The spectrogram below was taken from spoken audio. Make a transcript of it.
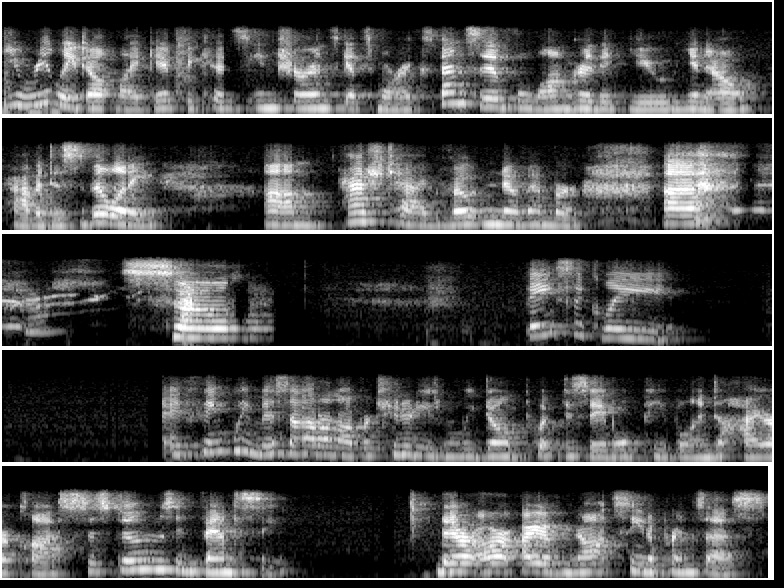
you really don't like it because insurance gets more expensive the longer that you, you know, have a disability. Um, hashtag vote in November. Uh, so basically, I think we miss out on opportunities when we don't put disabled people into higher class systems in fantasy. There are, I have not seen a princess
